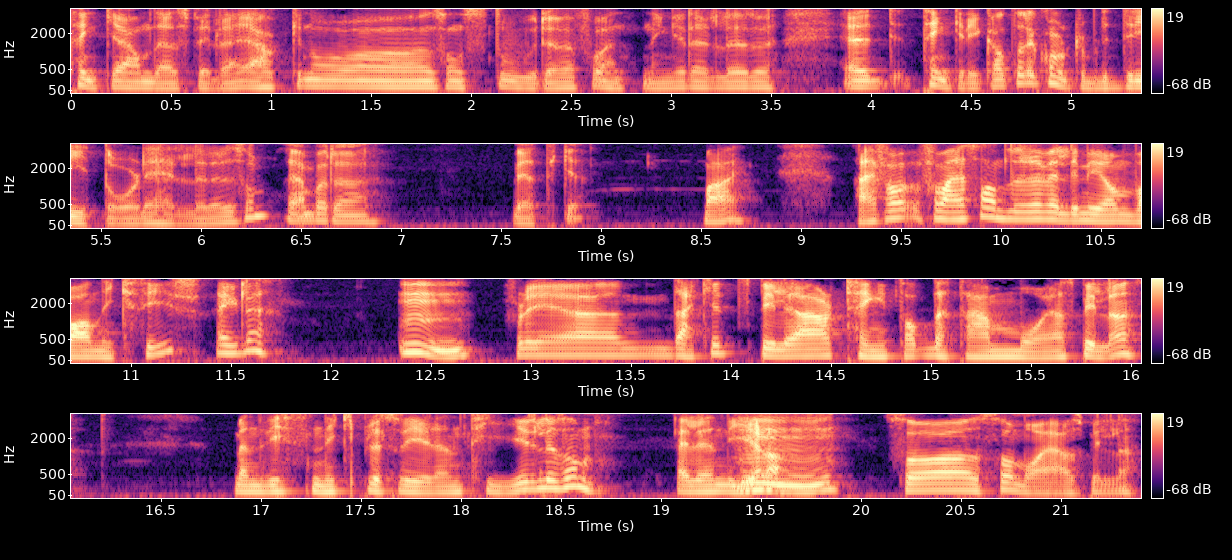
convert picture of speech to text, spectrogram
tenker jeg om det spillet. Jeg har ikke noen sånn store forventninger, eller Jeg tenker ikke at det kommer til å bli dritdårlig heller, liksom. Jeg bare vet ikke. Nei. Nei for, for meg så handler det veldig mye om hva Nick sier, egentlig. Mm. Fordi eh, det er ikke et spill jeg har tenkt at dette her må jeg spille. Men hvis Nick plutselig gir det en tier, liksom, eller en nier, da, Mm. så, så må jeg jo spille det.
